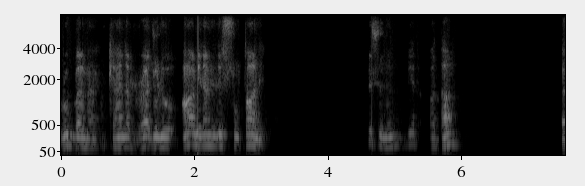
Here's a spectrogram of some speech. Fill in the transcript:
rubbema kâne raculu aminen lis sultanin Düşünün bir adam e,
